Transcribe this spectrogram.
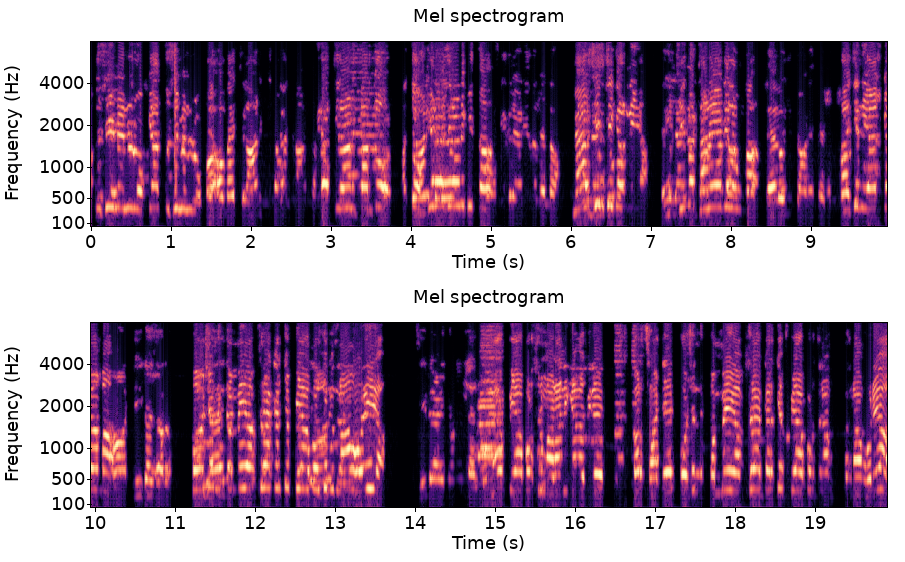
ਤੁਸੀਂ ਮੈਨੂੰ ਰੋਕਿਆ ਤੁਸੀਂ ਮੈਨੂੰ ਰੋਕਿਆ ਮੈਂ ਚਲਾਨ ਕੀਤਾ ਮੇਰਾ ਚਲਾਨ ਕਰ ਦੋ ਧੋਖੇ ਨਾਲ ਲੈ ਲਾ ਮੈਂ ਅਰਜ਼ੀ ਕੀ ਕਰਨੀ ਆ। ਅਰਜ਼ੀ ਤਾਂ ਥਾਣੇ ਆ ਕੇ ਲਾਉਂਗਾ ਲੈ ਲਓ ਜੀ ਥਾਣੇ ਤੇ ਅੱਜ ਨਿਆਜ਼ ਕਾਮਾ ਹਾਂ ਠੀਕ ਹੈ ਸਰ। ਪਹੁੰਚਣ ਨਿਕੰਮੇ ਅਫਸਰਾਂ ਕਰਕੇ ਪੰਜਾਬ ਪੁਲਿਸ ਬਦਨਾਮ ਹੋ ਰਹੀ ਆ। ਸਿੱਧੇ ਵਾਲੀ ਚੋਂ ਲੈ ਲਓ ਮੈਂ ਪੰਜਾਬ ਪੁਲਿਸ ਨੂੰ ਮਾੜਾ ਨਹੀਂ ਕਹਿੰਦਾ ਵੀਰੇ ਪਰ ਸਾਡੇ ਕੁਝ ਨਿਕੰਮੇ ਅਫਸਰਾਂ ਕਰਕੇ ਪੰਜਾਬ ਪੁਲਿਸ ਬਦਨਾਮ ਹੋ ਰਿਹਾ।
